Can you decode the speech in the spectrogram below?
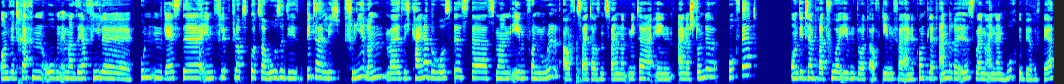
Und wir treffen oben immer sehr viele Kunden, Gäste in Flipflops, kurzer Hose, die bitterlich frieren, weil sich keiner bewusst ist, dass man eben von null auf 2200 Meter in einer Stunde hochfährt und die Temperatur eben dort auf jeden Fall eine komplett andere ist, weil man in ein Hochgebirge fährt.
